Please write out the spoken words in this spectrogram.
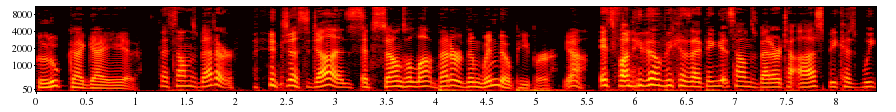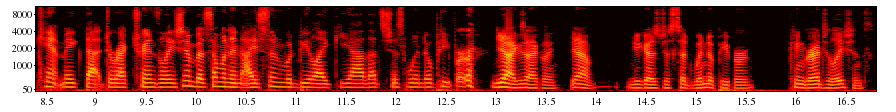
Gluggagægir. That sounds better. It just does. It sounds a lot better than window peeper. Yeah. It's funny though because I think it sounds better to us because we can't make that direct translation, but someone in Iceland would be like, "Yeah, that's just window peeper." Yeah, exactly. Yeah. You guys just said window peeper. Congratulations.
